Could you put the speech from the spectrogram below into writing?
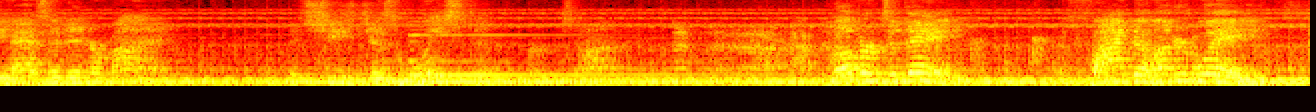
She has it in her mind that she's just wasting her time. Love her today and find a hundred ways.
